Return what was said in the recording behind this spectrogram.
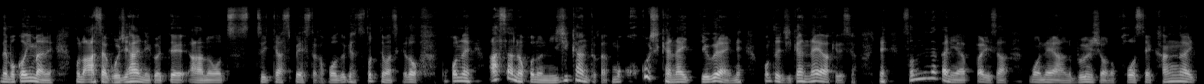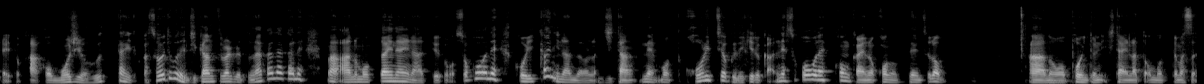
で、僕今ね、この朝5時半にこうやって、あの、ツツイッタースペースとかポッドキャスト撮ってますけど、このね、朝のこの2時間とか、もうここしかないっていうぐらいね、本当に時間ないわけですよ。で、そんな中にやっぱりさ、もうね、あの文章の構成考えたりとか、こう文字を打ったりとか、そういうところで時間取られるとなかなかね、まあ、あの、もったいないなっていうところ、そこをね、こういかになんだろうな、時短、ね、もっと効率よくできるか、ね、そこをね、今回のコンテンツのあの、ポイントにしたいなと思ってます。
